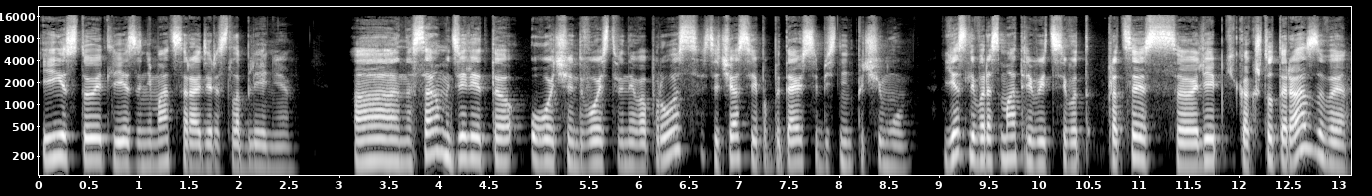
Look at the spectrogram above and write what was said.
И стоит ли ей заниматься ради расслабления? А, на самом деле это очень двойственный вопрос. Сейчас я попытаюсь объяснить, почему. Если вы рассматриваете вот процесс э, лепки как что-то разовое,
